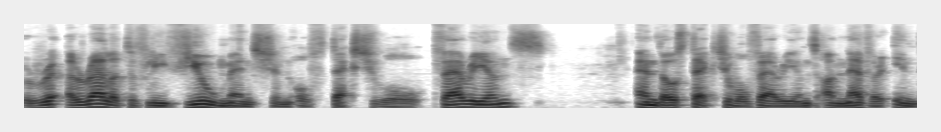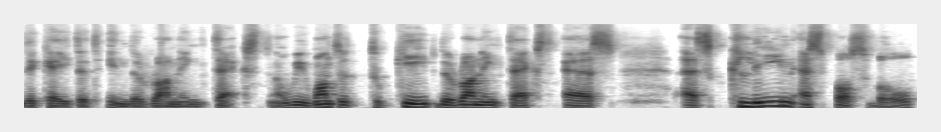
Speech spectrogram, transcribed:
re- a relatively few mention of textual variants. And those textual variants are never indicated in the running text. Now, we wanted to keep the running text as, as clean as possible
